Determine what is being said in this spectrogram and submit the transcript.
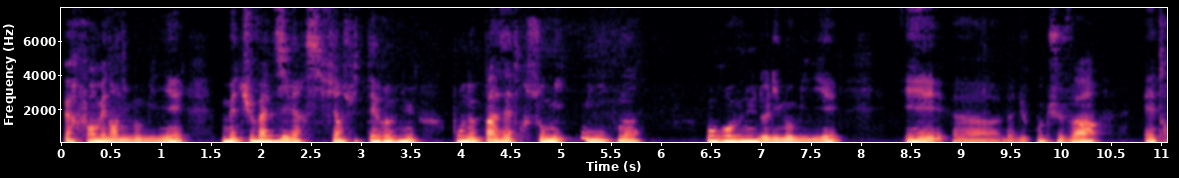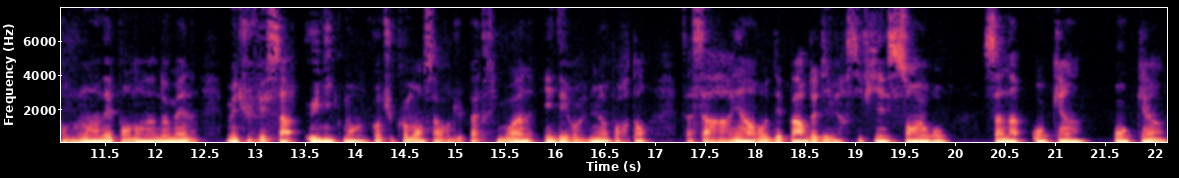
performer dans l'immobilier, mais tu vas diversifier ensuite tes revenus pour ne pas être soumis uniquement aux revenus de l'immobilier. Et euh, bah, du coup, tu vas être moins dépendant d'un domaine. Mais tu fais ça uniquement quand tu commences à avoir du patrimoine et des revenus importants. Ça sert à rien au départ de diversifier 100 euros. Ça n'a aucun, aucun,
